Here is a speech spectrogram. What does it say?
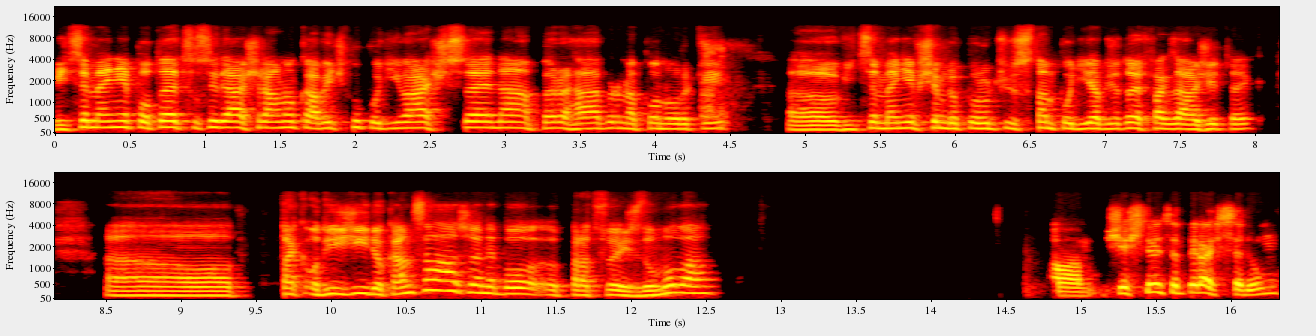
Víceméně po té, co si dáš ráno kavičku, podíváš se na Pearl Harbor, na ponorky. Uh, víceméně všem doporučuji se tam podívat, že to je fakt zážitek. Uh, tak odjíždí do kanceláře nebo pracuješ z domova? Uh, 6.45 až 7.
